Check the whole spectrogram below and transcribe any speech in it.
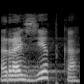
розетка.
